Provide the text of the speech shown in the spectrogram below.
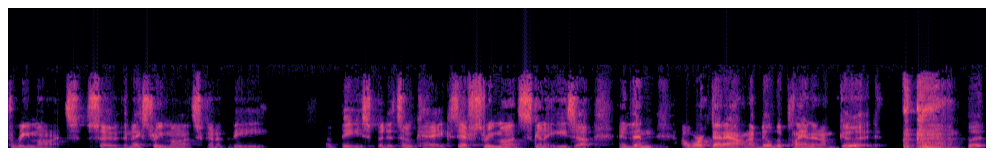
three months. So the next three months are going to be a beast, but it's okay because after three months it's going to ease up. And then I work that out and I build a plan and I'm good. but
